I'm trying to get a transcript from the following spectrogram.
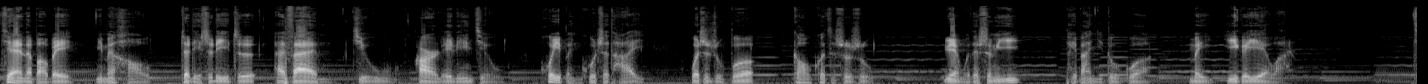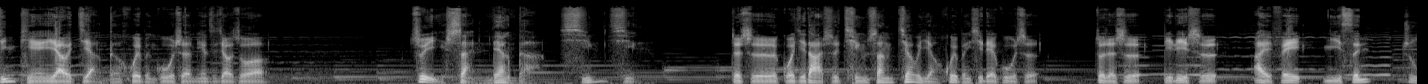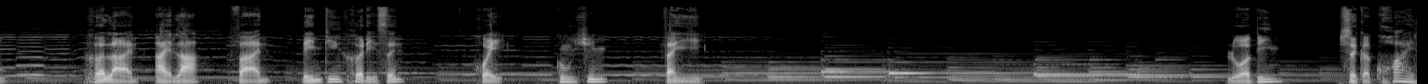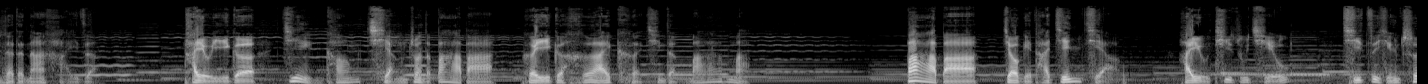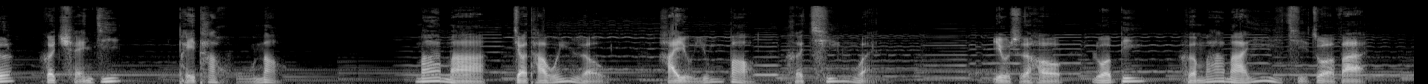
亲爱的宝贝，你们好，这里是荔枝 FM 九五二零零九绘本故事台，我是主播高个子叔叔，愿我的声音陪伴你度过每一个夜晚。今天要讲的绘本故事名字叫做《最闪亮的星星》，这是国际大师情商教养绘本系列故事，作者是比利时艾菲尼森著，荷兰艾拉凡林丁赫里森会，功勋翻译。罗宾是个快乐的男孩子。他有一个健康强壮的爸爸和一个和蔼可亲的妈妈。爸爸教给他坚强，还有踢足球、骑自行车和拳击，陪他胡闹。妈妈教他温柔，还有拥抱和亲吻。有时候，罗宾和妈妈一起做饭，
